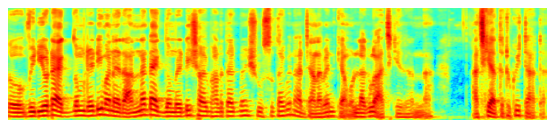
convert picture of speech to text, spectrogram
তো ভিডিওটা একদম রেডি মানে রান্নাটা একদম রেডি সবাই ভালো থাকবেন, সুস্থ থাকবেন, আর জানাবেন কেমন লাগল আজকের রান্না। আজকে এতটুকুই, টাটা।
